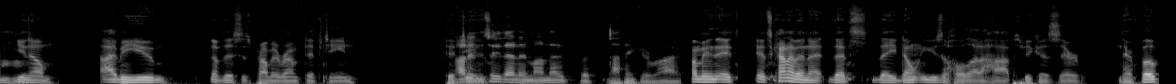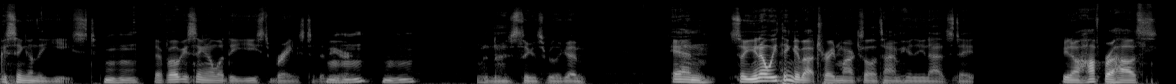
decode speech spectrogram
Mhm. You know, IBU of this is probably around 15. 15. I didn't see that in my notes, but I think you're right. I mean, it's it's kind of in a that's they don't use a whole lot of hops because they're they're focusing on the yeast. Mm-hmm. They're focusing on what the yeast brings to the beer. Mm-hmm. And I just think it's really good. And so, you know, we think about trademarks all the time here in the United States. You know, Hofbrauhaus,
